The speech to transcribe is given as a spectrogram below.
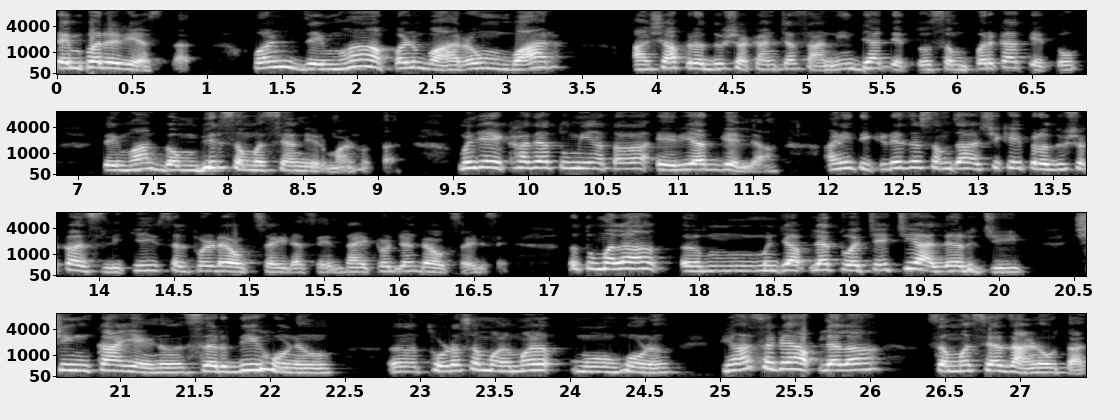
टेंपररी असतात. पण जेव्हा आपण वारंवार अशा प्रदूषकांच्या सानिध्यात येतो संपर्कात येतो तेव्हा गंभीर समस्या निर्माण होतात. म्हणजे एखाद्या तुम्ही आता एरियात गेल्या आणि तिकडे जर समजा अशी काही प्रदूषकं असली की सल्फर डायऑक्साईड असेल नायट्रोजन डायऑक्साईड असेल तर तुम्हाला म्हणजे आपल्या त्वचेची ॲलर्जी शिंका येणं सर्दी होणं थोडंसं मळमळ होणं ह्या सगळ्या आपल्याला समस्या जाणवतात.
